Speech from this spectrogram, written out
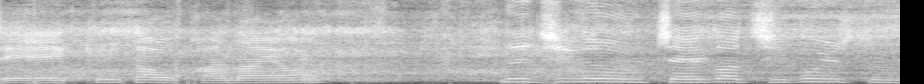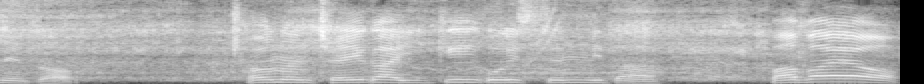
네, 킹타워 가나요? 네, 지금 제가 지고 있습니다. 저는 저희가 이기고 있습니다. 봐봐요.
